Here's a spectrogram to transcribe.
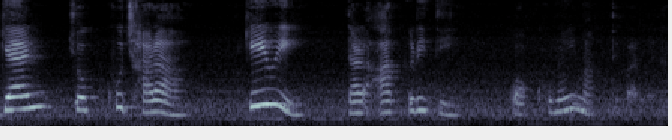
জ্ঞান চক্ষু ছাড়া কেউই তার আকৃতি কখনোই মাপতে পারবে না।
